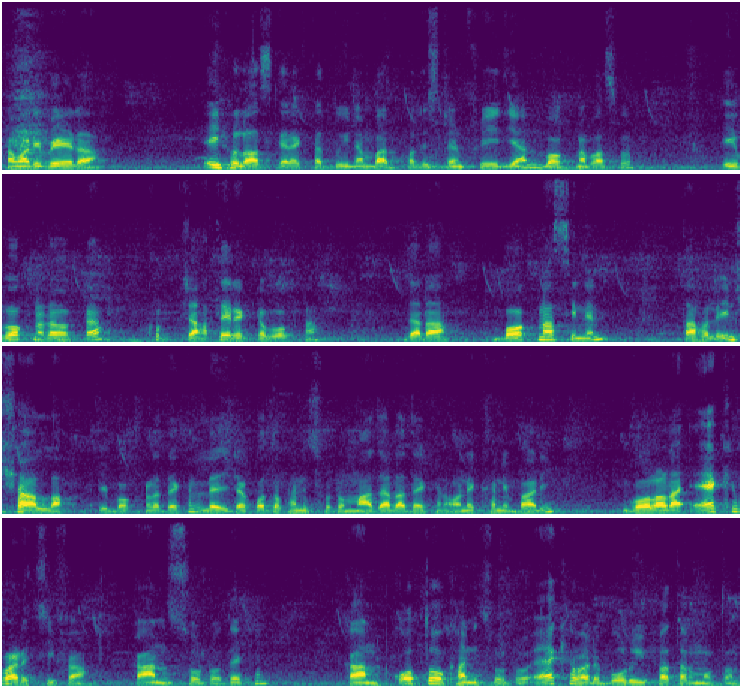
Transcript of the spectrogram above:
খামারি বেয়েরা এই হলো আজকের একটা দুই নাম্বার হলিস্টান ফ্রিজিয়ান বকনা বাছুর। এই বকনাটাও একটা খুব জাতের একটা বকনা। যারা বকনা চিনেন, তাহলে ইনশাআল্লাহ এই বকনাটা দেখেন, লেজটা কতখানি ছোট মাজারা দেখেন অনেকখানি বাড়ি গলাটা একেবারে চিফা, কান ছোট, দেখেন, কান কতখানি ছোট, একেবারে বড়ুই পাতার মতন।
